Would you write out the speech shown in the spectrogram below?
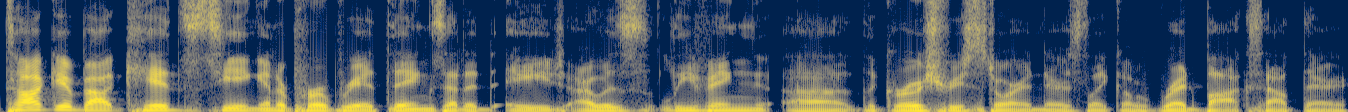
talking about kids seeing inappropriate things at an age, I was leaving uh, the grocery store and there's like a Redbox out there,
